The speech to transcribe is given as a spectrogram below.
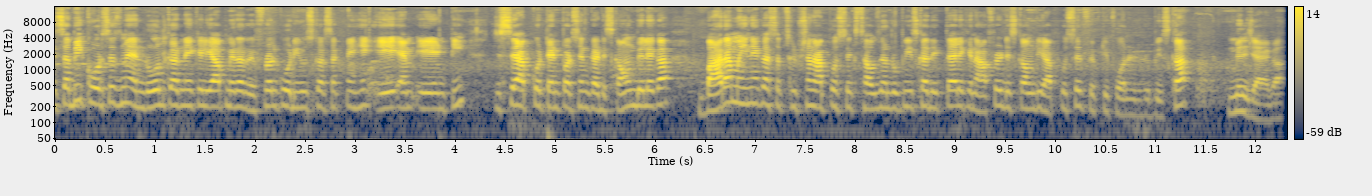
इन सभी कोर्सेज में एनरोल करने के लिए आप मेरा रेफरल कोड यूज़ कर सकते हैं। A M A N T जिससे आपको टेन परसेंट का डिस्काउंट मिलेगा। बारह महीने का सब्सक्रिप्शन आपको सिक्स थाउज़ेंड रुपीज़ का दिखता है, लेकिन आफ्टर डिस्काउंट ही आपको सिर्फ़ फिफ्टी फोर हंड्रेड रुपीज़ का मिल जाएगा।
